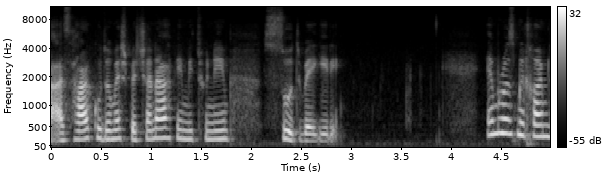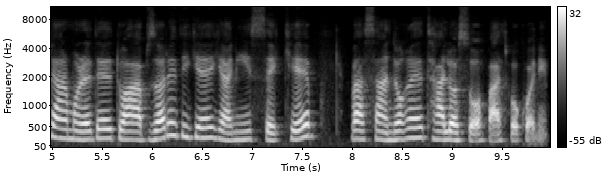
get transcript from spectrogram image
از هر کدومش به چه نحوی می‌تونیم سود بگیریم. امروز می‌خوایم در مورد دو ابزار دیگه یعنی سکه و صندوق طلا صحبت بکنیم.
